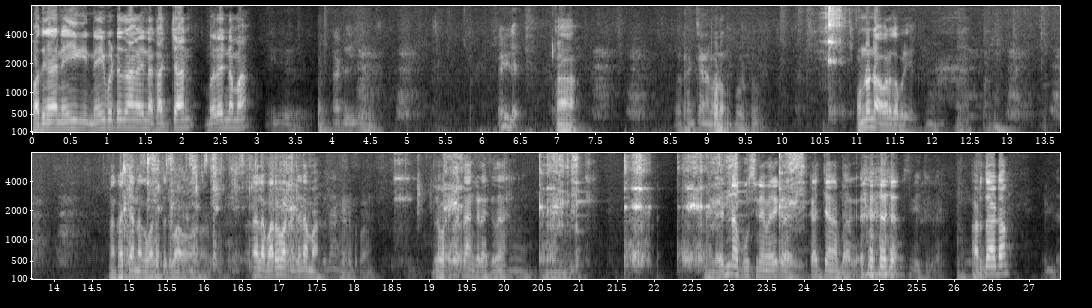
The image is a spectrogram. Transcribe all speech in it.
பார்த்தீங்கன்னா நெய் நெய் விட்டு தாங்க என்ன கச்சான் வேறு என்னம்மா? இது எள்ளு. ஆ. கச்சான போட்டு. ஒன்றுண்டா வரக்கப்படியல் ம். நான் கச்சானுக்கு வறுத்துட்டு பாவோம் நல்லா வரவாட்டுட்டு என்னம்மா? இல்லை வரவாட்டு தான் கிடக்குது அதில் என்ன பூசின மாதிரி கிடையாது கச்சான பார்க்க அடுத்த ஆட்டம்? எள்ளு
